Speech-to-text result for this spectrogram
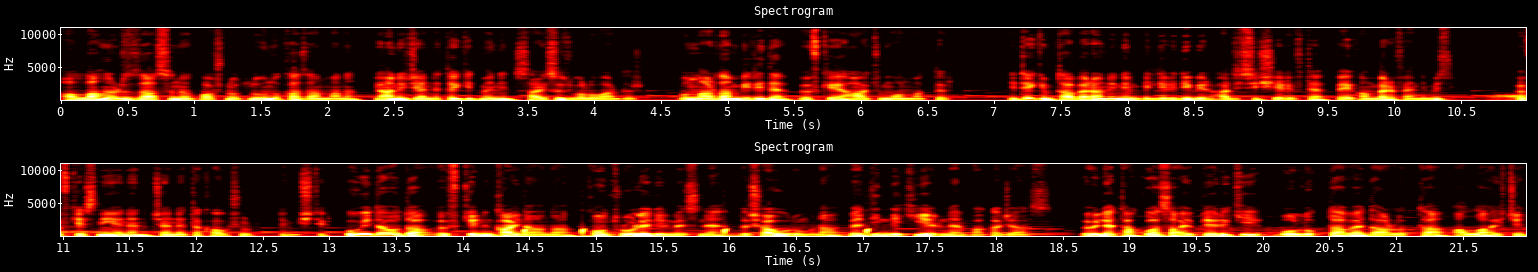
Allah'ın rızasını, hoşnutluğunu kazanmanın yani cennete gitmenin sayısız yolu vardır. Bunlardan biri de öfkeye hakim olmaktır. Nitekim Taberani'nin bildirdiği bir hadisi şerifte Peygamber Efendimiz öfkesini yenen cennete kavuşur demiştir. Bu videoda öfkenin kaynağına, kontrol edilmesine, dışa vurumuna ve dindeki yerine bakacağız. Öyle takva sahipleri ki bollukta ve darlıkta Allah için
